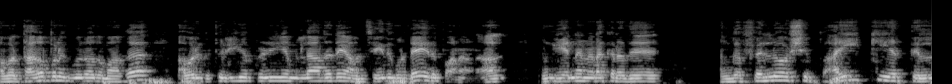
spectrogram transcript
அவன் தகப்பனுக்கு விரோதமாக அவருக்கு பிரிய பிரியம் இல்லாததை அவன் செய்து கொண்டே இருப்பானானால் அங்கு என்ன நடக்கிறது? அங்க ஃபெல்லோஷிப் ஐக்கியத்தில்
